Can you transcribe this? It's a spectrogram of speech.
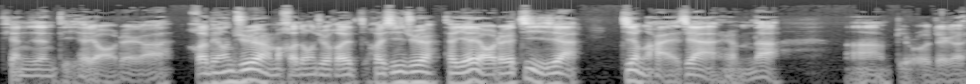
天津底下有这个和平区，什么河东区、河河西区，它也有这个蓟县、静海县什么的啊。比如这个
